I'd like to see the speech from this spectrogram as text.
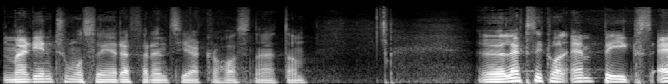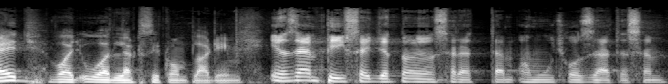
mert én csomószor ilyen referenciákra használtam. Lexicon MPX1 vagy UAD Lexicon plugin. Én az MPX-1-et nagyon szerettem, amúgy hozzáteszem.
